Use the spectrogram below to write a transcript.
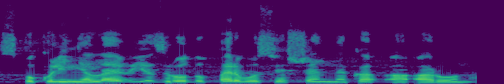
з покоління Левія з роду первосвященника Аарона.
